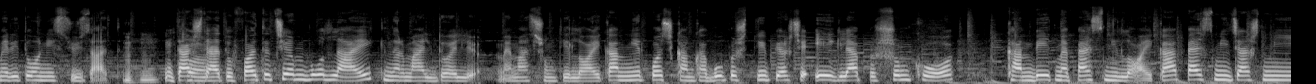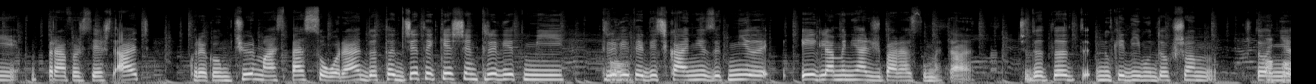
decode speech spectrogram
meritoni syzat. Mm -hmm. Në tashti ato fajtet që me bo like, normal dol me ma së shumti like. Mirëpo çka m'ka bo përshtypje që Egla për shumë kohë, Ka mbet me 5.000 lajka, 5.000-6.000 përafërsisht aq, kur e kam këqyrë mas 5 ore, dmth të gjithë i kishin 30.000, 30 e diqka, 20.000 dhe Egla menjëherë ish barazu me ta. Që do të thotë nuk e di mu do këshëm kështo një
